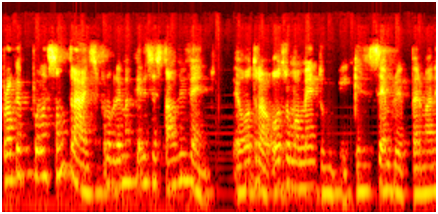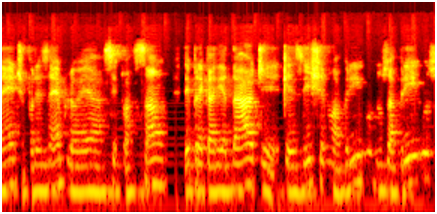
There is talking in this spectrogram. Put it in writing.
própria população traz, problema que eles estão vivendo. É outra, outro momento que sempre permanente, por exemplo, é a situação de precariedade que existe no abrigo, nos abrigos,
